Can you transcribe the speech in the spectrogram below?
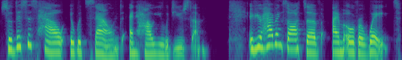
So, this is how it would sound and how you would use them. If you're having thoughts of, I'm overweight,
